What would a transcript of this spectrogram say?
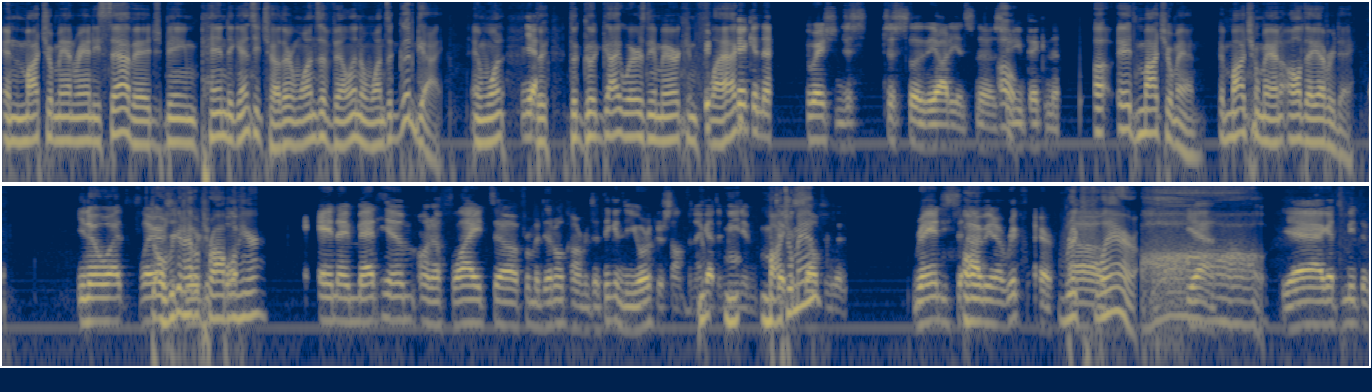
and Macho Man Randy Savage being pinned against each other, and one's a villain and one's a good guy, and one Yeah. the, the good guy wears the American flag. picking that situation just just so the audience knows. Oh. Who you picking that? Uh, it's Macho Man, Macho Man all day, every day. You know what? Flair's Are we gonna have a problem boy, here? And I met him on a flight uh, from a dental conference. I think in New York or something. I got to meet him. Macho Man? selfie with him. Randy. Oh. I mean, uh, Ric Flair. Ric Um, Flair. Oh, Yeah, yeah. I got to meet the.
